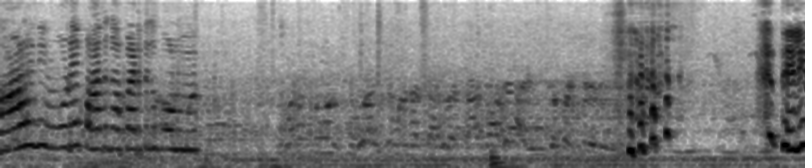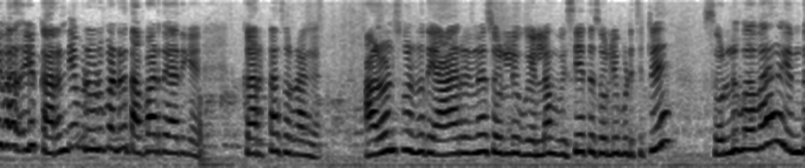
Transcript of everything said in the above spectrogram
காலனி ஊடே பாதுகாப்பு இடத்துக்கு போகணுமா? தெளிவா ஐயோ கரண்டி அப்படி இப்படி பண்ணுறது தப்பா எடுத்துக்காதீங்க. கரெக்டாக சொல்கிறாங்க அலௌன்ஸ் பண்ணுறது யாருன்னு சொல்லி எல்லாம் விஷயத்த சொல்லி முடிச்சிட்டு சொல்லுபவர் எந்த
